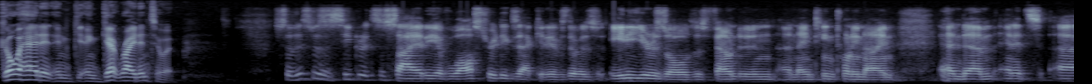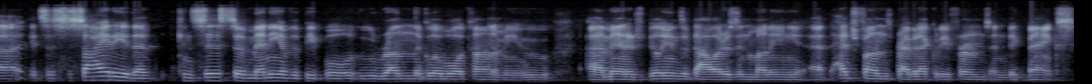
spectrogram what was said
Go ahead and, and, and get right into it. So this was a secret society of Wall Street executives that was 80 years old. It was founded in uh, 1929, and um, and it's uh, it's a society that consists of many of the people who run the global economy, who uh, manage billions of dollars in money at hedge funds, private equity firms, and big banks.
